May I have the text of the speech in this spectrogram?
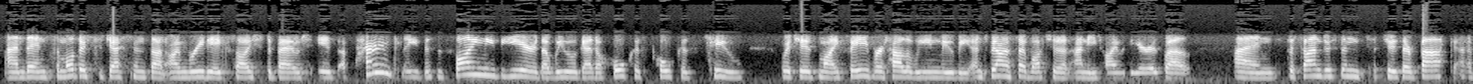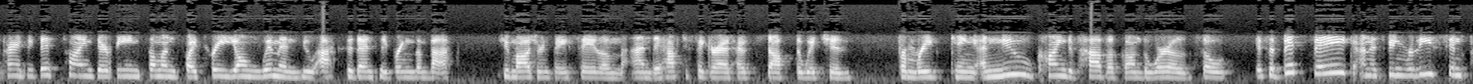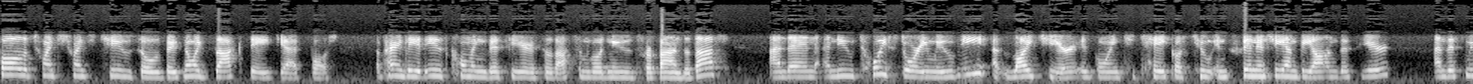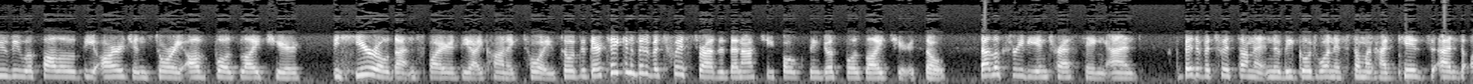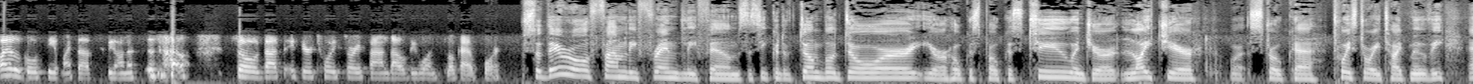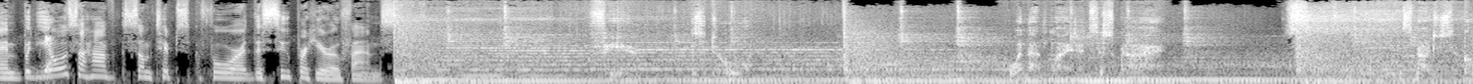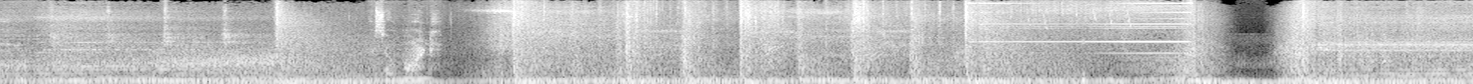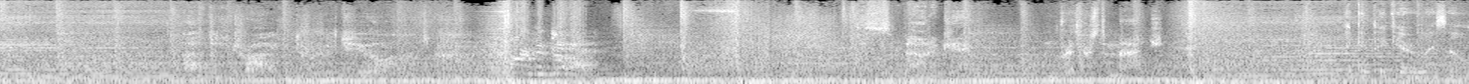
And then some other suggestions that I'm really excited about is apparently this is finally the year that we will get a Hocus Pocus 2 which is my favourite Halloween movie. And to be honest, I watch it at any time of the year as well. And the Sanderson sisters are back, and apparently this time they're being summoned by three young women who accidentally bring them back to modern day Salem, and they have to figure out how to stop the witches from wreaking a new kind of havoc on the world. So it's a bit vague, and it's being released in fall of 2022, so there's no exact date yet, but apparently it is coming this year, so that's some good news for fans of that. And then a new Toy Story movie, Lightyear, is going to take us to infinity and beyond this year. And this movie will follow the origin story of Buzz Lightyear, the hero that inspired the iconic toy. So they're taking a bit of a twist rather than actually focusing just Buzz Lightyear. So that looks really interesting. And a bit of a twist on it, and it'll be a good one if someone had kids. And I'll go see it myself, to be honest, as well. So that's if you're a Toy Story fan, that would be one to look out for. So they're all family-friendly films: The Secret of Dumbledore, your Hocus Pocus two, and your Lightyear stroke uh, Toy Story type movie. Um, but you yeah. also have some tips for the superhero fans. Fear is a tool. When that light hits the sky it's not just a call. It's a warning. Myself.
